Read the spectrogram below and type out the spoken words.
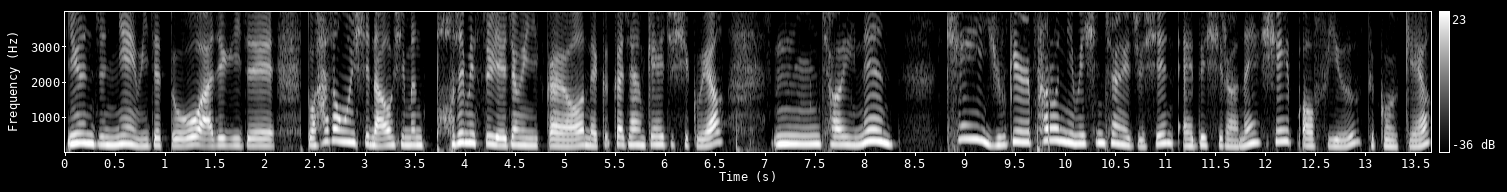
이은주님, 이제 또 아직 이제 또 하성훈 씨 나오시면 더 재밌을 예정이니까요. 네, 끝까지 함께 해주시고요. 음, 저희는 K6185님이 신청해주신 에드시런의 Shape of You 듣고 올게요.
